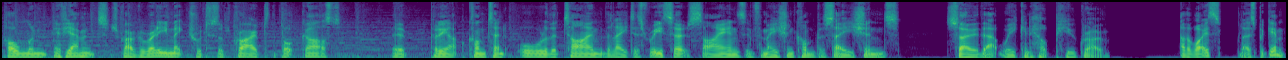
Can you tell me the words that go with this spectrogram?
Hulman. If you haven't subscribed already, make sure to subscribe to the podcast. They're putting up content all of the time, the latest research, science, information, conversations, so that we can help you grow. Otherwise, let's begin.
